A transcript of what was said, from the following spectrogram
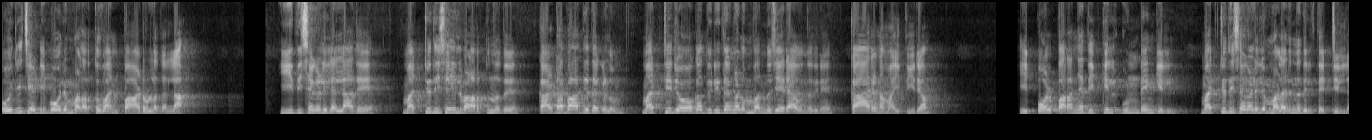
ഒരു ചെടി പോലും വളർത്തുവാൻ പാടുള്ളതല്ല. ഈ ദിശകളിലല്ലാതെ മറ്റു ദിശയിൽ വളർത്തുന്നത് കടബാധ്യതകളും മറ്റ് രോഗദുരിതങ്ങളും വന്നു ചേരാവുന്നതിന് കാരണമായി തീരാം ഇപ്പോൾ പറഞ്ഞ ദിക്കിൽ ഉണ്ടെങ്കിൽ മറ്റു ദിശകളിലും വളരുന്നതിൽ തെറ്റില്ല.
